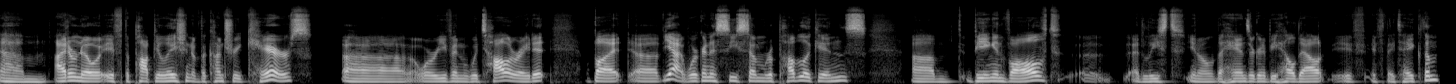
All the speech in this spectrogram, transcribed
Um, I don't know if the population of the country cares uh, or even would tolerate it, but uh, yeah, we're going to see some Republicans um, being involved. Uh, at least, you know, the hands are going to be held out if if they take them.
